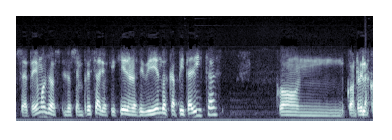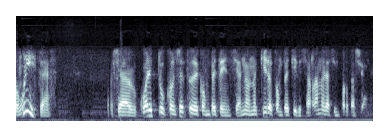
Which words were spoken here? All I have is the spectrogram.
O sea, tenemos los, los empresarios que quieren los dividendos capitalistas con, con reglas comunistas. O sea, ¿cuál es tu concepto de competencia? No, no quiero competir, cerrame las importaciones.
